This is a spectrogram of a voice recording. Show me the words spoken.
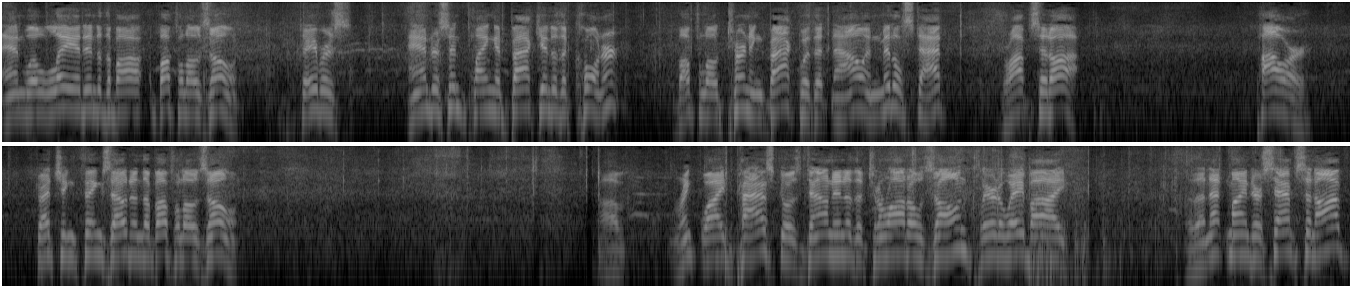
and will lay it into the Buffalo zone. Sabres Anderson playing it back into the corner. Buffalo turning back with it now, and Mittelstadt drops it off. Power stretching things out in the Buffalo zone. A rink wide pass goes down into the Toronto zone, cleared away by the netminder Samsonov.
